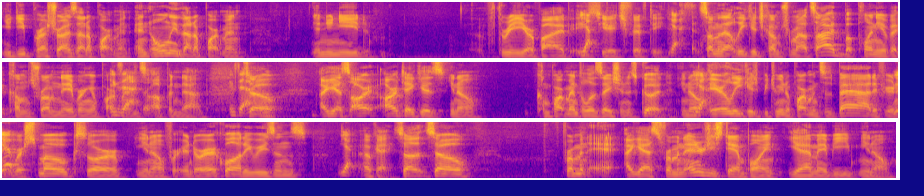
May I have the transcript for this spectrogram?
You depressurize that apartment and only that apartment, and you need three or five ACH 50. Yes. And some of that leakage comes from outside, but plenty of it comes from neighboring apartments exactly. up and down. Exactly. So I guess our, our take is, you know, compartmentalization is good. You know, yes. air leakage between apartments is bad if your neighbor yep. smokes or, you know, for indoor air quality reasons. Yeah. Okay. So, so from an I guess from an energy standpoint, yeah, maybe you know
